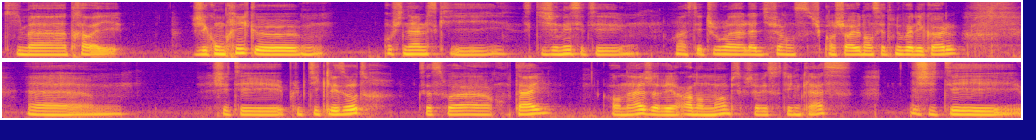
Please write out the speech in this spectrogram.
qui m'a travaillé. J'ai compris que au final, ce qui, ce qui gênait, c'était c'était toujours la, différence. Quand je suis arrivé dans cette nouvelle école, euh, j'étais plus petit que les autres, que ce soit en taille, en âge. J'avais un an de moins puisque j'avais sauté une classe. J'étais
